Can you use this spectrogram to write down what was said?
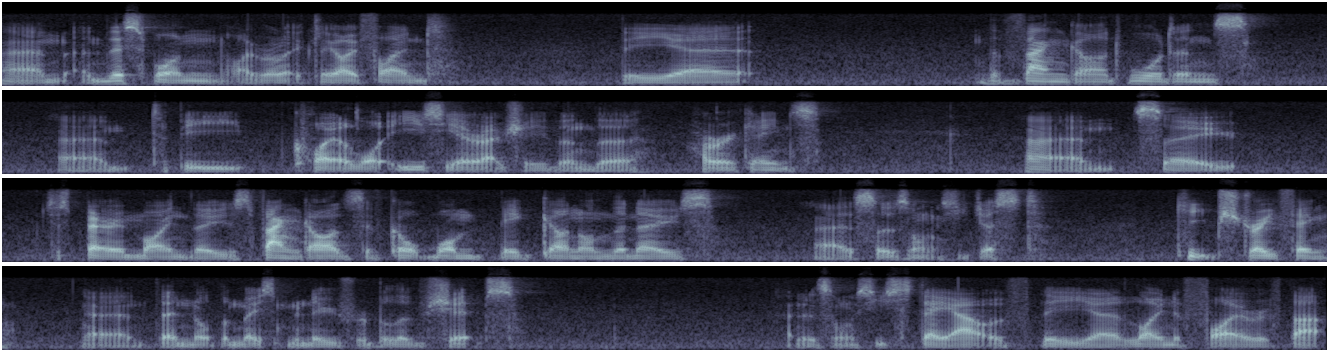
Um, and this one, ironically, I find the uh, the Vanguard Wardens um, to be quite a lot easier actually than the Hurricanes. Um, so just bear in mind those Vanguards have got one big gun on the nose, uh, so as long as you just keep strafing, uh, they're not the most manoeuvrable of ships. And as long as you stay out of the uh, line of fire of that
